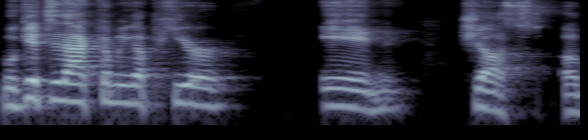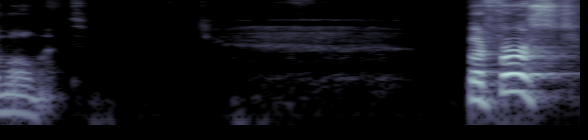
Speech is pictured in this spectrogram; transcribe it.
We'll get to that coming up here in just a moment. But first,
